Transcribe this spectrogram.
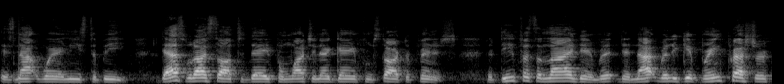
is not where it needs to be. That's what I saw today from watching that game from start to finish. The defensive line did, did not really get bring pressure.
